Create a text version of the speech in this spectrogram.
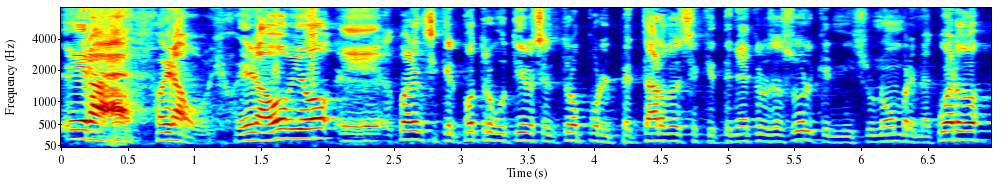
era, era obvio, era obvio. eh, acuérdense que el Potro Gutiérrez entró por el petardo ese que tenía Cruz Azul, que ni su nombre me acuerdo.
